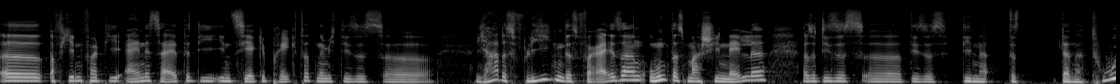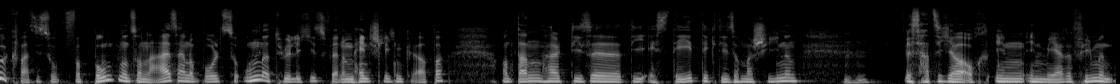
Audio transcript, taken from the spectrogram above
äh, auf jeden Fall die eine Seite, die ihn sehr geprägt hat, nämlich dieses, äh, ja, das Fliegen, das Freisein und das Maschinelle, also dieses, äh, dieses, die, das, der Natur quasi so verbunden und so nahe sein, obwohl es so unnatürlich ist für einen menschlichen Körper. Und dann halt diese, die Ästhetik dieser Maschinen. Es hat sich ja auch in, in mehrere Filmen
